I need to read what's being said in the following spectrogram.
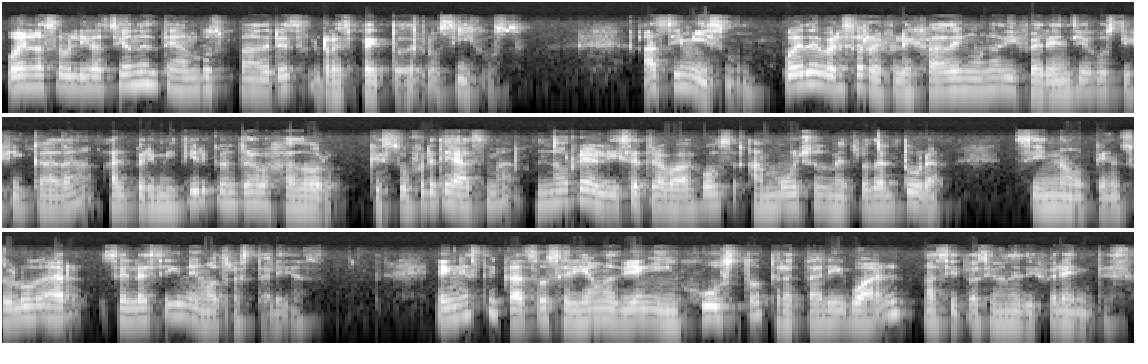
o en las obligaciones de ambos padres respecto de los hijos. Asimismo, puede verse reflejada en una diferencia justificada al permitir que un trabajador que sufre de asma no realice trabajos a muchos metros de altura, sino que en su lugar se le asignen otras tareas. En este caso sería más bien injusto tratar igual a situaciones diferentes.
